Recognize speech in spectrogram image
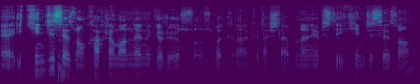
e, ikinci sezon kahramanlarını görüyorsunuz bakın arkadaşlar. Bunların hepsi de ikinci sezon.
